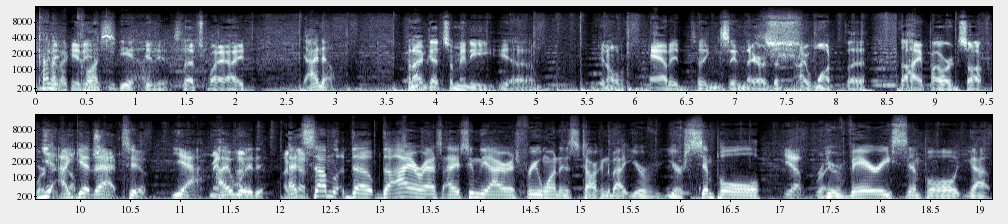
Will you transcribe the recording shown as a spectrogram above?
kind It- of a clunky is. deal. It is. That's why I I know. And I've got so many, uh, you know, added things in there that I want the the high powered software. Yeah, I get that too. Yeah, I mean, I would. I've- I've at some the the IRS, I assume the IRS free one is talking about your your simple. Yep. Right. You're very simple. You got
